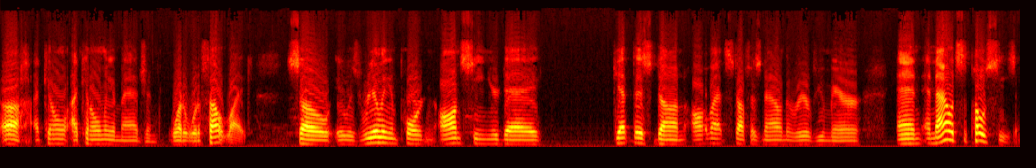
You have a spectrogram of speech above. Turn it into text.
uh, I can I can only imagine what it would have felt like. So it was really important on senior day get this done. All that stuff is now in the rearview mirror, and and now it's the postseason.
